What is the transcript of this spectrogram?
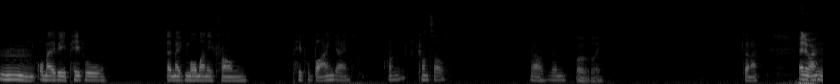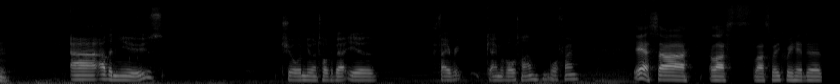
Mm, or maybe people they make more money from people buying games on consoles rather than probably. don't know. Anyway, Mm. uh, other news. Jordan, you want to talk about your favorite game of all time, Warframe? Yes, uh, last last week we had a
